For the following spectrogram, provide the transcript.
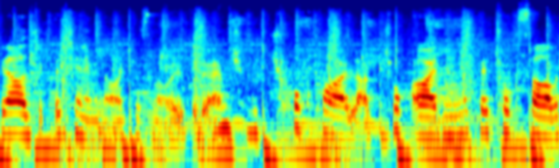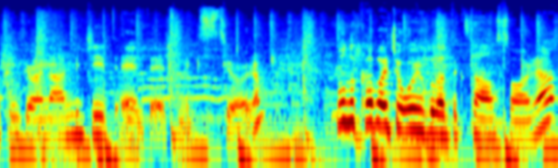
birazcık da çenemin ortasına uyguluyorum. Çünkü çok parlak, çok aydınlık ve çok sağlıklı görünen bir cilt elde etmek istiyorum. Bunu kabaca uyguladıktan sonra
